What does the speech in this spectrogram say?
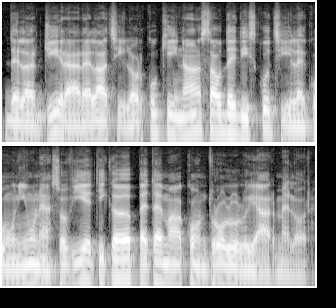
de lărgirea relațiilor cu China sau de discuțiile cu Uniunea Sovietică pe tema controlului armelor.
